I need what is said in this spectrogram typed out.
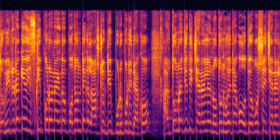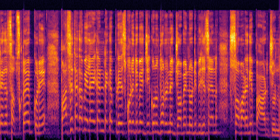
তো ভিডিওটা কেউ স্কিপ করো না, একদম প্রথম থেকে লাস্ট অব্দি পুরোপুরি দেখো। আর তোমরা যদি চ্যানেলে নতুন হয়ে থাকো, অতি অবশ্যই চ্যানেলটাকে সাবস্ক্রাইব করে পাশে থাকা বেলাইকানটাকে প্রেস করে দেবে যে কোনো ধরনের জবের নোটিফিকেশান সবার আগে পাওয়ার জন্য।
